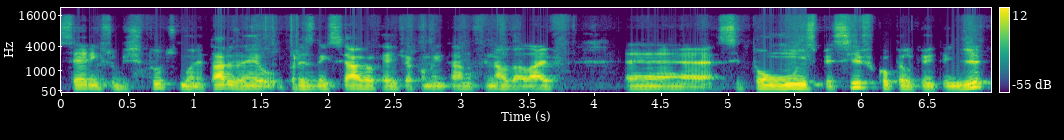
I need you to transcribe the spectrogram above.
serem substitutos monetários. Né? O presidenciável que a gente vai comentar no final da live é, citou um específico, pelo que eu entendi.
